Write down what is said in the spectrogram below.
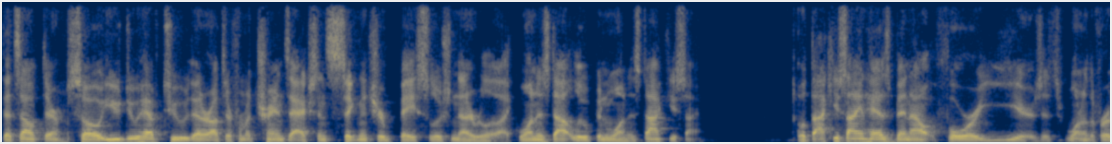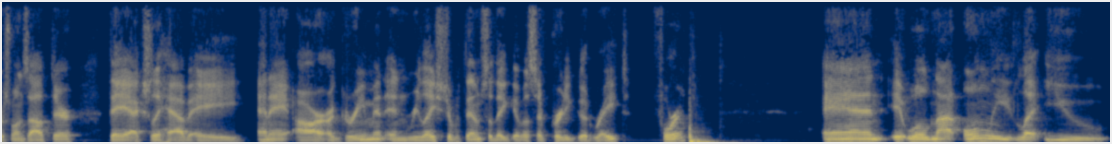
that's out there. So you do have two that are out there from a transaction signature based solution that I really like. One is Dot Loop and one is DocuSign. Well, DocuSign has been out for years. It's one of the first ones out there. They actually have a NAR agreement in relationship with them, so they give us a pretty good rate for it. And it will not only let you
